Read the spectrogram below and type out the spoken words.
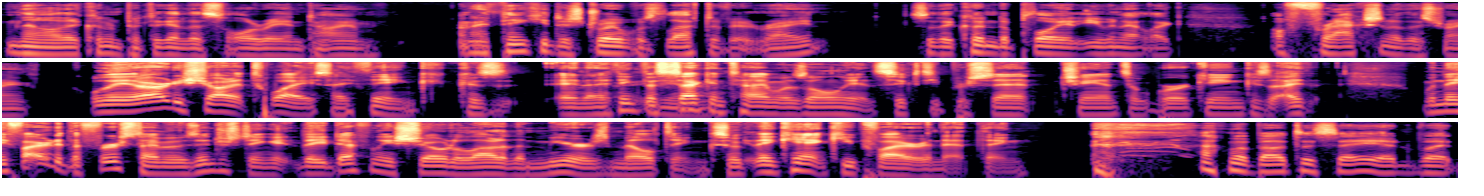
no, they couldn't put together the solar ray in time. And I think he destroyed what's left of it, right? So they couldn't deploy it even at like a fraction of the strength. Well, they had already shot it twice, I think, because and I think the uh, Yeah. second time was only at sixty percent chance of working. Because I, when they fired it the first time, it was interesting. It, they definitely showed a lot of the mirrors melting, so they can't keep firing that thing. I'm about to say it, but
